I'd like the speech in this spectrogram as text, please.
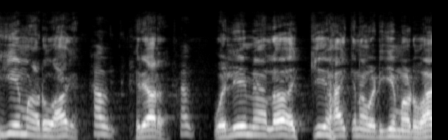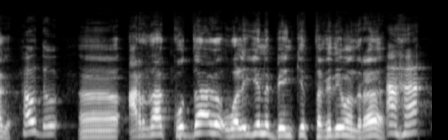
ಅಡಿಗೆ ಮಾಡುವಾಗ. ಹೌದು. ಹಿರಿಯಾರ ಹೌದ್. ಒಲಿ ಮ್ಯಾಲ ಅಕ್ಕಿ ಹಾಕಿ ನಾವು ಅಡಿಗೆ ಮಾಡುವಾಗ ಹೌದು. ಆ, ಅರ್ಧ ಕುದ್ದಾಗ ಒಳಗಿನ ಬೆಂಕಿ ತೆಗ್ದೀವಂದ್ರ ಆಹಾ.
